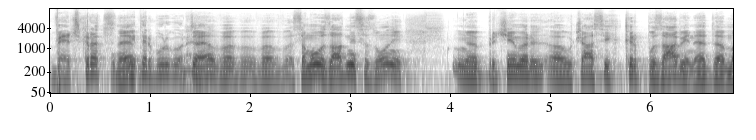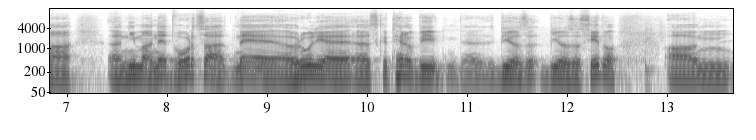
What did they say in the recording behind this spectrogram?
večkrat. V Peterburgu, ne. Ja, v, v, v, v, samo v zadnji sezoni. eh, Pri čemer uh, včasih kar pozabi, ne, da ima, uh, nima ne dvorca, ne rulje, s katero bi, eh, bi, jo, bi jo zasedel. Um,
